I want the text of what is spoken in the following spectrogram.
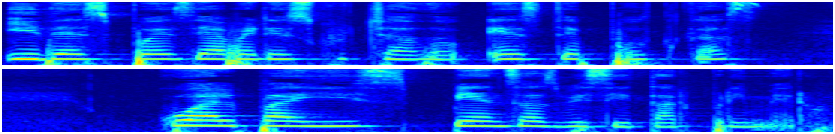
Y después de haber escuchado este podcast, ¿cuál país piensas visitar primero?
